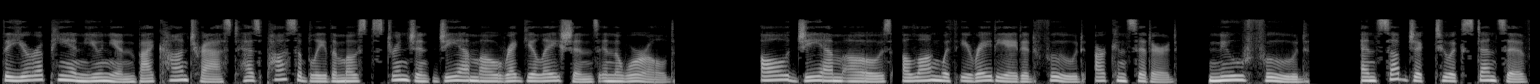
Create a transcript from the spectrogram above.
The European Union by contrast has possibly the most stringent GMO regulations in the world. All GMOs, along with irradiated food, are considered new food and subject to extensive,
